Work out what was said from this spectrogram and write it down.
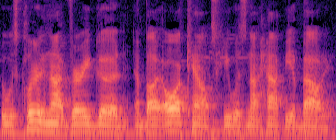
who was clearly not very good, and by all accounts, he was not happy about it.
